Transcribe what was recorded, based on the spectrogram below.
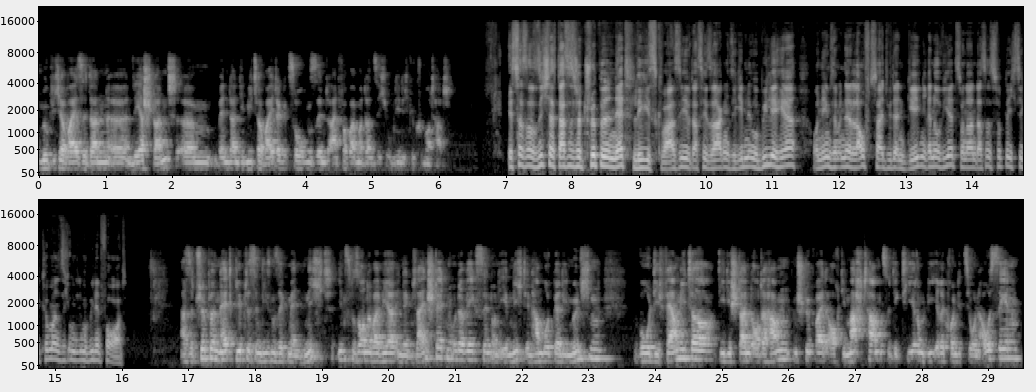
möglicherweise dann äh, ein Leerstand, ähm, wenn dann die Mieter weitergezogen sind, einfach weil man dann sich um die nicht gekümmert hat. Ist das also nicht das klassische Triple Net Lease quasi, dass Sie sagen, Sie geben die Immobilie her und nehmen sie am Ende der Laufzeit wieder entgegen renoviert, sondern das ist wirklich, Sie kümmern sich um die Immobilien vor Ort? Also TripleNet gibt es in diesem Segment nicht, insbesondere weil wir in den Kleinstädten unterwegs sind und eben nicht in Hamburg, Berlin, München, wo die Vermieter, die die Standorte haben, ein Stück weit auch die Macht haben zu diktieren, wie ihre Konditionen aussehen.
